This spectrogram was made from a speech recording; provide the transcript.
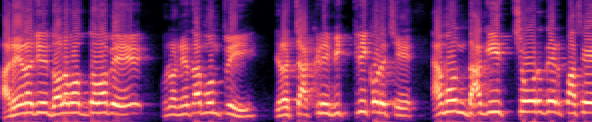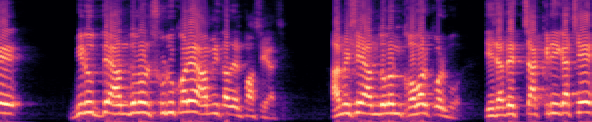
আর এরা যদি দলবদ্ধভাবে কোনো নেতা মন্ত্রী যারা চাকরি বিক্রি করেছে, এমন দাগি চোরদের পাশে বিরুদ্ধে আন্দোলন শুরু করে, আমি তাদের পাশে আছি। আমি সেই আন্দোলন কভার করব। যে যাদের চাকরি গেছে,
